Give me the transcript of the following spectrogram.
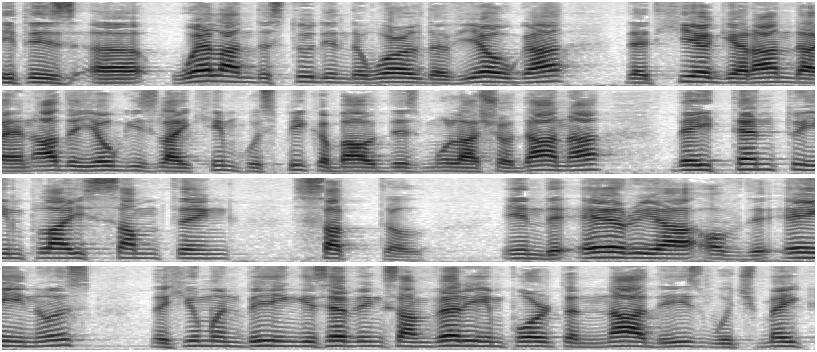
It is uh, well understood in the world of yoga that here Gheranda and other yogis like him who speak about this Mula Shodhana, they tend to imply something subtle in the area of the anus the human being is having some very important nadis which make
